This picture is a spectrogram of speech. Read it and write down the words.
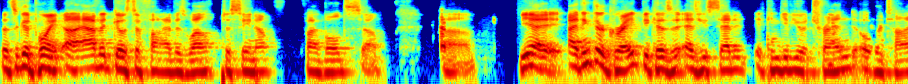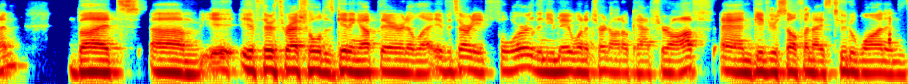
that's a good point. Uh, Abbott goes to five as well, just so you know, five volts. So, um, yeah, I think they're great because, as you said, it, it can give you a trend over time. But um, if their threshold is getting up there, and if it's already at four, then you may want to turn auto capture off and give yourself a nice two to one, and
